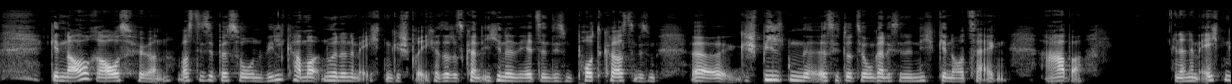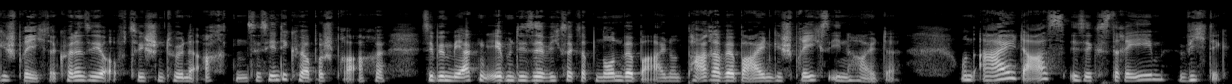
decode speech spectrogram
genau raushören, was diese Person will, kann man nur in einem echten Gespräch. Also das kann ich Ihnen jetzt in diesem Podcast, in diesem äh, gespielten äh, Situation, kann ich es Ihnen nicht genau zeigen. Aber in einem echten Gespräch, da können Sie auf Zwischentöne achten. Sie sehen die Körpersprache. Sie bemerken eben diese, wie ich gesagt habe, nonverbalen und paraverbalen Gesprächsinhalte. Und all das ist extrem wichtig,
